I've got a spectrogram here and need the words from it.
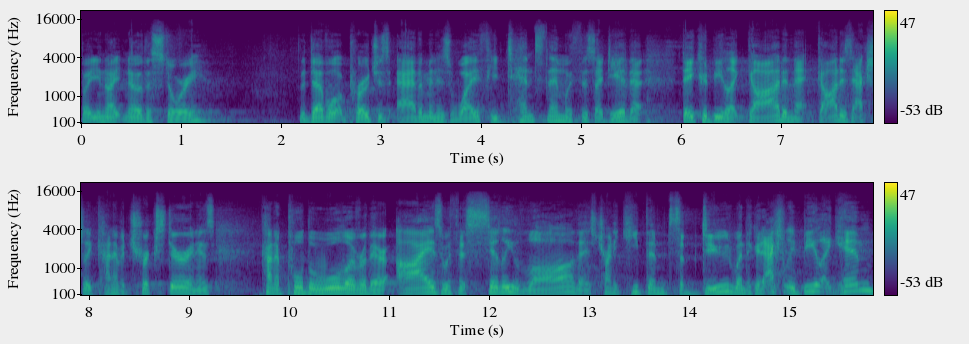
But you might know the story. The devil approaches Adam and his wife. He tempts them with this idea that they could be like God and that God is actually kind of a trickster and is kind of pulled the wool over their eyes with this silly law that is trying to keep them subdued when they could actually be like Him.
